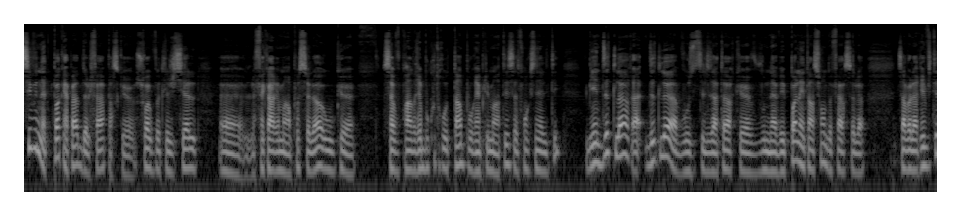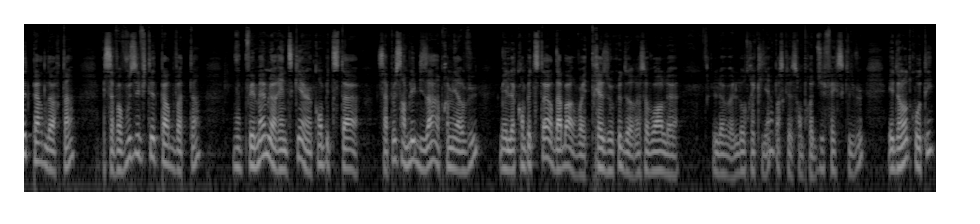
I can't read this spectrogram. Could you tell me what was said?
Si vous n'êtes pas capable de le faire parce que soit que votre logiciel ne euh, fait carrément pas cela ou que ça vous prendrait beaucoup trop de temps pour implémenter cette fonctionnalité, eh bien dites-le à, dites à vos utilisateurs que vous n'avez pas l'intention de faire cela. Ça va leur éviter de perdre leur temps et ça va vous éviter de perdre votre temps. Vous pouvez même leur indiquer un compétiteur. Ça peut sembler bizarre à première vue, mais le compétiteur d'abord va être très heureux de recevoir l'autre client parce que son produit fait ce qu'il veut. Et d'un autre côté,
